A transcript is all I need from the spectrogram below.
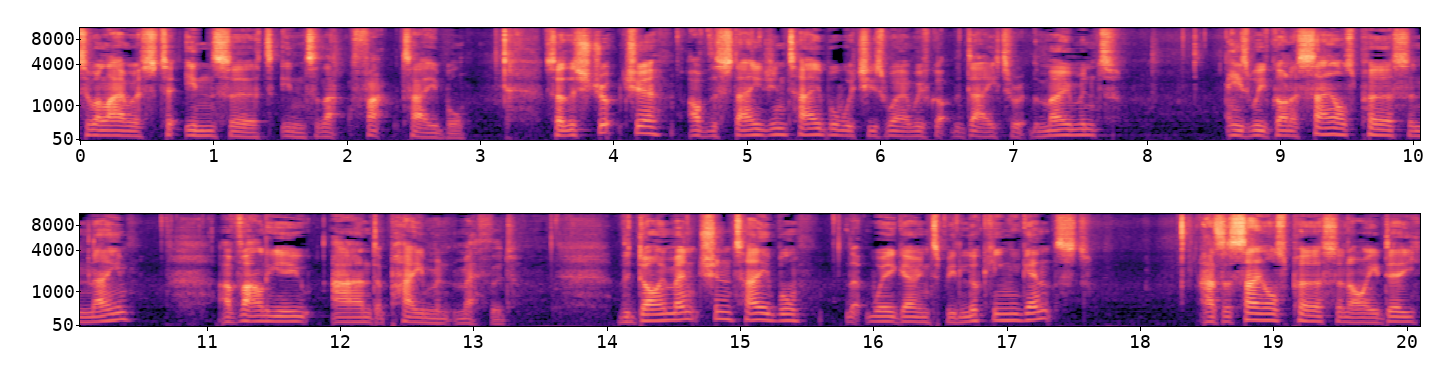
to allow us to insert into that fact table. So the structure of the staging table, which is where we've got the data at the moment, is we've got a salesperson name, a value and a payment method. The dimension table that we're going to be looking against has a salesperson ID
